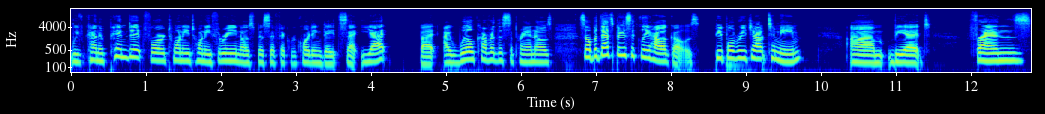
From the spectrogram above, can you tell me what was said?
we've kind of pinned it for 2023. No specific recording date set yet, but I will cover The Sopranos. So, but that's basically how it goes. People reach out to me, um, be it friends,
